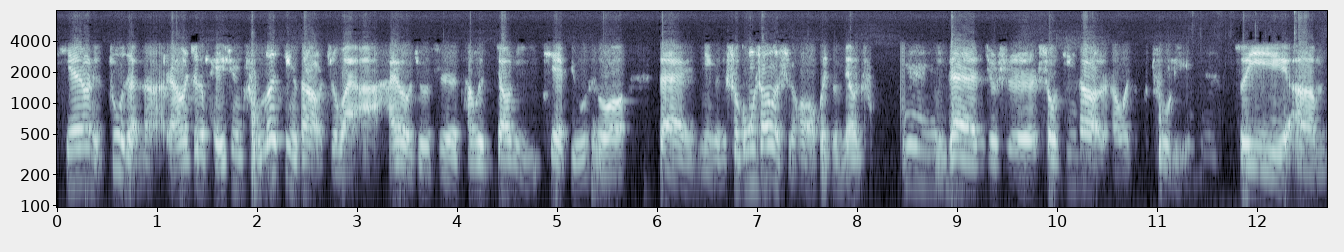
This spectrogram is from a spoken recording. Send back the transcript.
天，让你住在那儿。然后这个培训除了性骚扰之外啊，还有就是他会教你一切，比如说在那个你受工伤的时候会怎么样处，嗯你在就是受性骚扰的时候会怎么处理。所以，嗯，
